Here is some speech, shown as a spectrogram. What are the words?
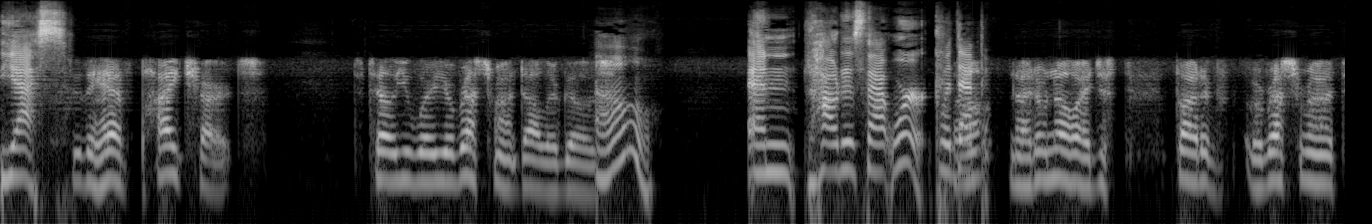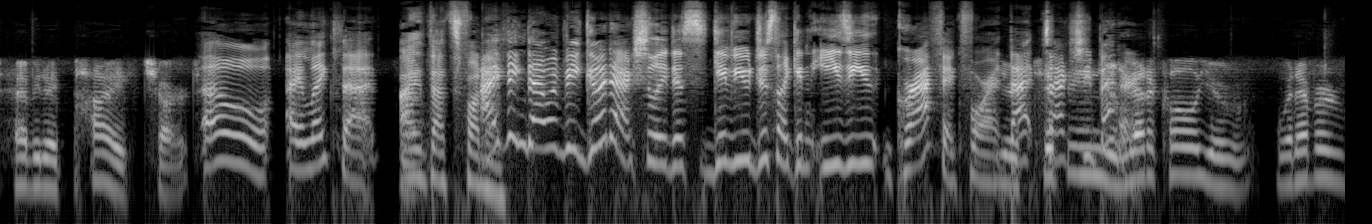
Yes. Do they have pie charts to tell you where your restaurant dollar goes? Oh, And how does that work? would that? Well, I don't know. I just thought of a restaurant having a pie chart. Oh, I like that. I, that's funny. I think that would be good, actually, to s- give you just like an easy graphic for it. Your That's tipping, actually better. your better. medical, your whatever.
